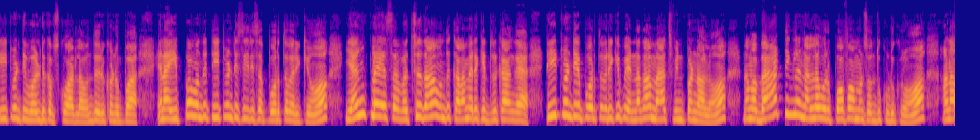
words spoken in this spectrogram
டி டுவெண்ட்டி வேர்ல்டு கப் ஸ்குவாட்ல வந்து இருக்கணும்ப்பா. ஏன்னா இப்போ வந்து டி டுவெண்ட்டி சீரீஸை பொறுத்த வரைக்கும் யங் பிளேயர்ஸை வச்சு தான் வந்து களமிறக்கிட்டு இருக்காங்க. டி டுவெண்ட்டியை பொறுத்த வரைக்கும் இப்போ என்னதான் மேட்ச் வின் பண்ணாலும் நம்ம பேட்டிங்ல நல்ல ஒரு பெர்ஃபார்மன்ஸ் வந்து கொடுக்குறோம். ஆனா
